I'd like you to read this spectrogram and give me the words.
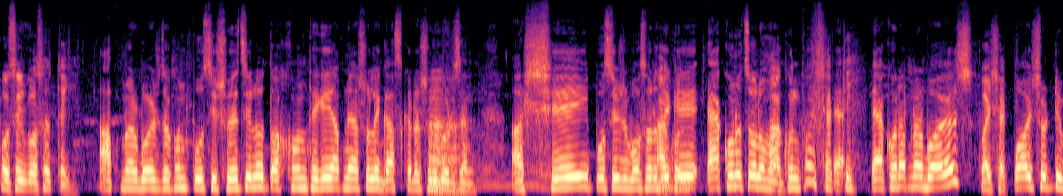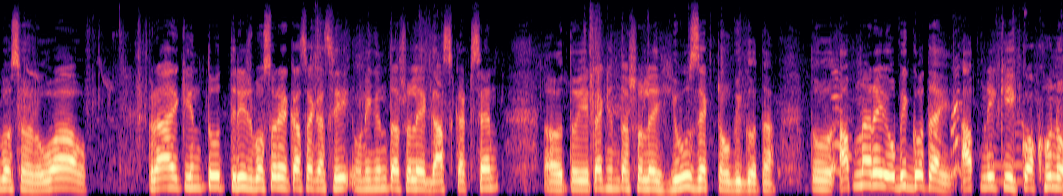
পঁচিশ বছর থেকে। আপনার বয়স যখন পঁচিশ হয়েছিল তখন থেকেই আপনি আসলে গাছ কাটা শুরু করছেন। আর সেই পঁচিশ বছর থেকে এখনও চলো এখন পঁয়ষট্টি। এখন আপনার বয়স? পঁয়ষট্টি বছর ওয়াও। প্রায় কিন্তু ত্রিশ বছরের কাছাকাছি উনি কিন্তু আসলে গাছ কাটছেন। তো এটা কিন্তু আসলে হিউজ একটা অভিজ্ঞতা। তো আপনার এই অভিজ্ঞতায় আপনি কি কখনো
